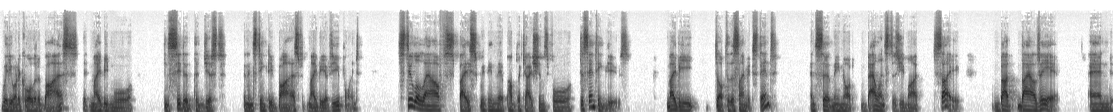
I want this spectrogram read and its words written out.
whether you want to call it a bias, it may be more considered than just an instinctive bias, but may be a viewpoint, still allow space within their publications for dissenting views. Maybe not to the same extent, and certainly not balanced as you might say, but they are there. And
